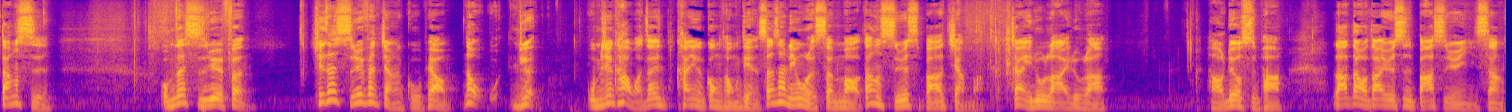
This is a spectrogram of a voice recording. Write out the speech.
当时我们在十月份。其实，在十月份讲的股票，那我你看，我们先看完，再看一个共同点：三三零五的深茂，当时十月十八讲嘛，这样一路拉一路拉，好六十趴，拉到大约是八十元以上。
